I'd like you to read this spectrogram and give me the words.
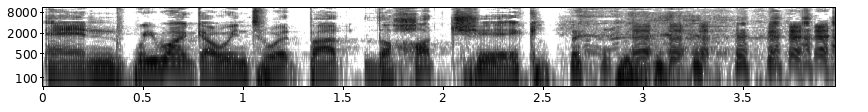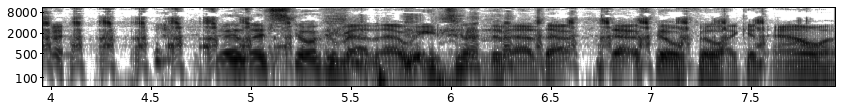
and we won't go into it, but the hot chick. Yeah, let's talk about that. We can talk about that that film for like an hour.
